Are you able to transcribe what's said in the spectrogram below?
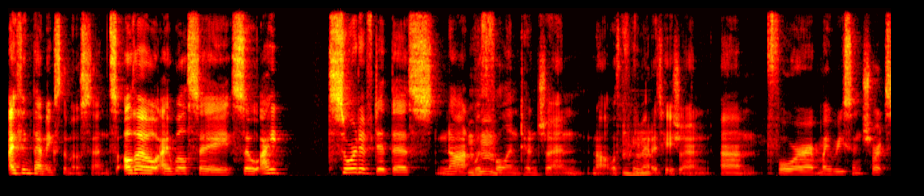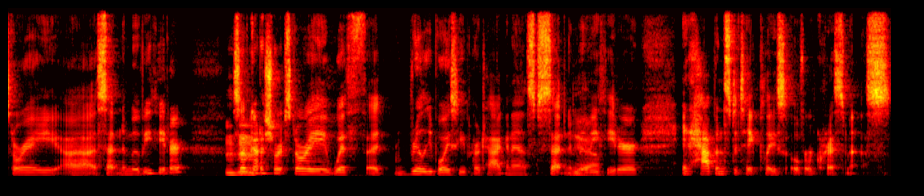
I think that makes the most sense. Although I will say, so I sort of did this not with full intention, not with premeditation, um, for my recent short story uh, set in a movie theater. So I've got a short story with a really voicey protagonist set in a Yeah. movie theater. It happens to take place over Christmas.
